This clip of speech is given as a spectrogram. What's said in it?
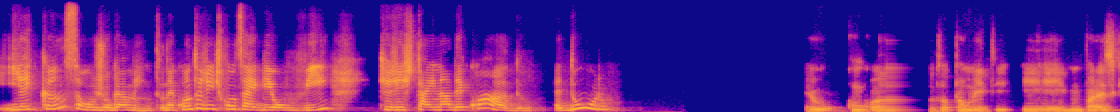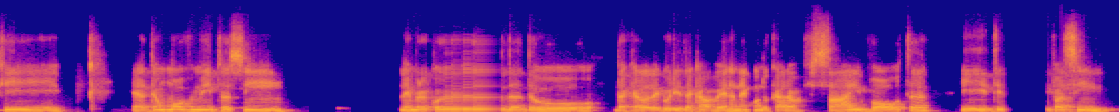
E aí cansa o julgamento, né? Quanto a gente consegue ouvir que a gente tá inadequado? É duro. Eu concordo totalmente. E me parece que é até um movimento assim. Lembra a coisa do, daquela alegoria da caverna, né? Quando o cara sai e volta e, tipo assim,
